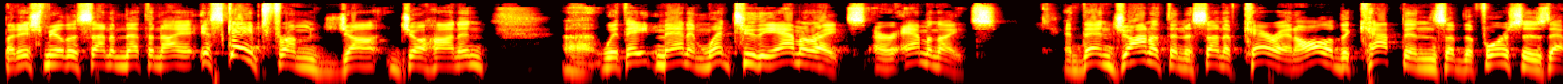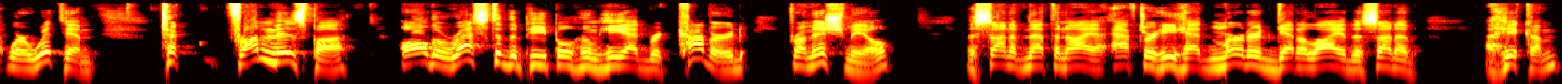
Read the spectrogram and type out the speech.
But Ishmael the son of Nethaniah escaped from jo- Johanan uh, with eight men and went to the Amorites or Ammonites. And then Jonathan the son of Kara and all of the captains of the forces that were with him from Mizpah all the rest of the people whom he had recovered from Ishmael, the son of Nethaniah, after he had murdered Gedaliah, the son of Ahikam,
